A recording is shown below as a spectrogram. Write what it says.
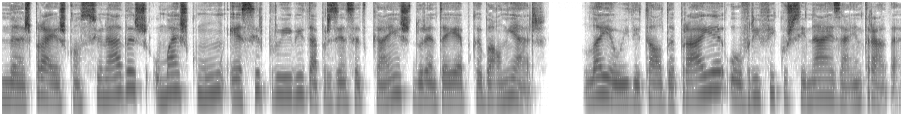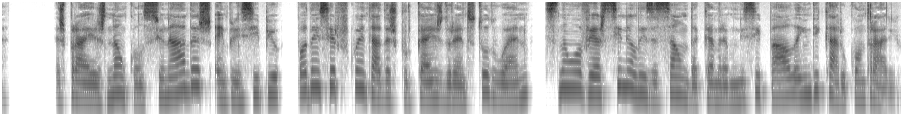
nas praias concessionadas, o mais comum é ser proibida a presença de cães durante a época balnear. Leia o edital da praia ou verifique os sinais à entrada. As praias não concessionadas, em princípio, podem ser frequentadas por cães durante todo o ano se não houver sinalização da Câmara Municipal a indicar o contrário.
